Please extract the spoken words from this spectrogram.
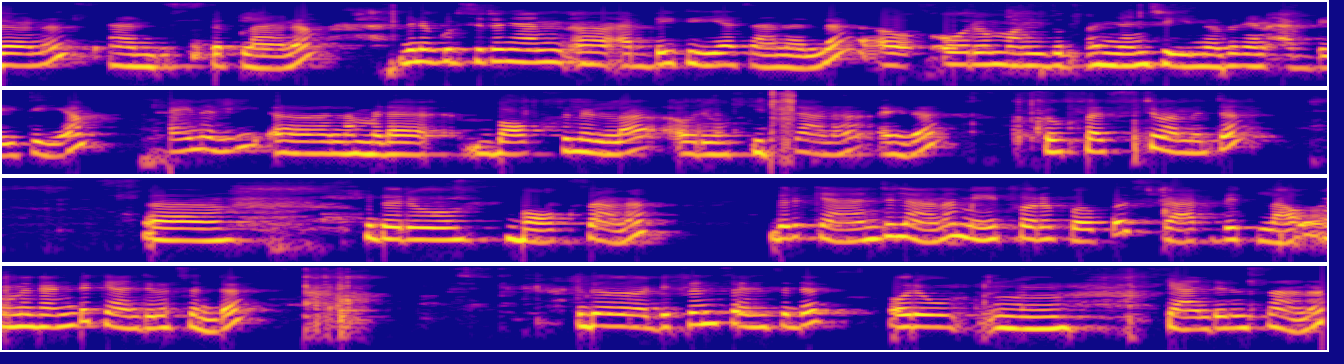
journals and this is the planner ഇതിനെ കുറിച്ചിട്ട് ഞാൻ അപ്ഡേറ്റ് ചെയ്യുക ചാനലിൽ ഓരോ മന്തും ഞാൻ ചെയ്യുന്നത് ഞാൻ അപ്ഡേറ്റ് ചെയ്യാം. ഫൈനലി നമ്മുടെ ബോക്സിലുള്ള ഒരു കിറ്റാണ് ഇത്. സോ ഫസ്റ്റ് വന്നിട്ട് ഇതൊരു ബോക്സ് ആണ്. ഇതൊരു ക്യാൻഡിലാണ് made for a purpose strap with love അങ്ങനെ രണ്ട് ക്യാൻഡിൽസ് ഉണ്ട്. ഇത് ഡിഫറെന്റ് സെൻസിന്റെ ഒരു ക്യാൻഡിൽസ് ആണ്.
